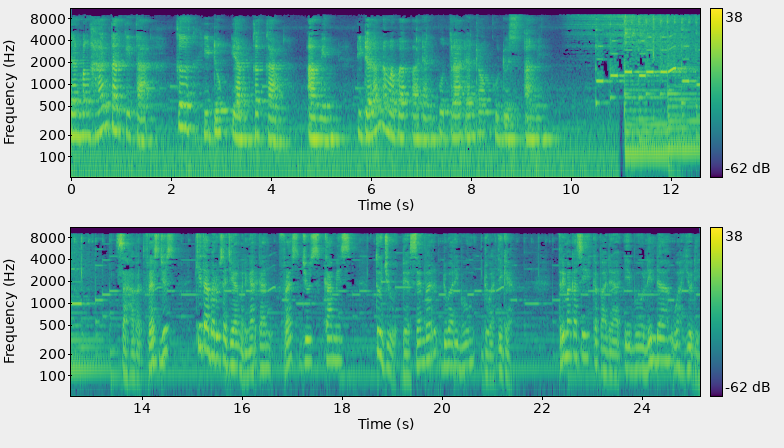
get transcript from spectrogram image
dan menghantar kita ke hidup yang kekal. Amin. Di dalam nama Bapa dan Putra dan Roh Kudus. Amin. Sahabat Fresh Juice, kita baru saja mendengarkan Fresh Juice Kamis 7 Desember 2023. Terima kasih kepada Ibu Linda Wahyudi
